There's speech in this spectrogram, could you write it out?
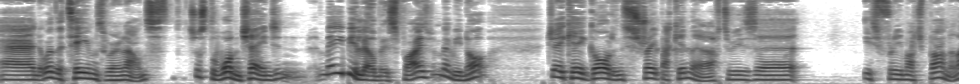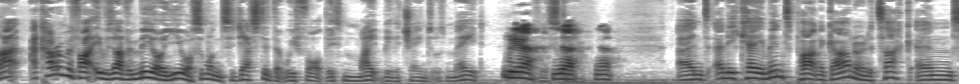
And when the teams were announced, just the one change, and maybe a little bit surprised, but maybe not. J.K. Gordon straight back in there after his uh, his free match ban. And I, I can't remember if I, it was either me or you or someone suggested that we thought this might be the change that was made. Yeah, yeah, yeah. And and he came in to partner Garner in attack, and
